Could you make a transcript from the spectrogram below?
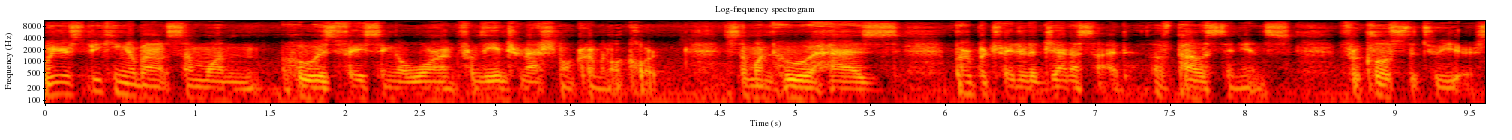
We are speaking about someone who is facing a warrant from the International Criminal Court, someone who has perpetrated a genocide of Palestinians for close to two years.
